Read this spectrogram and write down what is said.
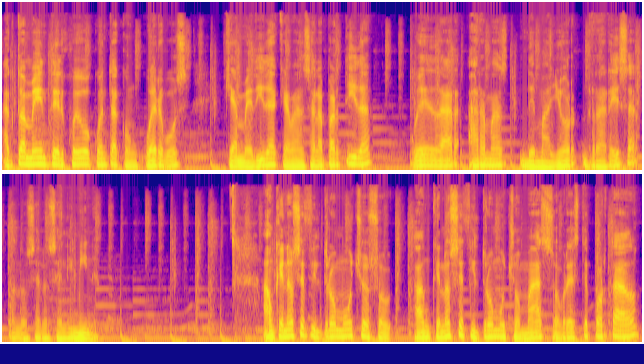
Actualmente el juego cuenta con cuervos que a medida que avanza la partida puede dar armas de mayor rareza cuando se los elimina. Aunque no se filtró mucho, aunque no se filtró mucho más sobre este portado,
